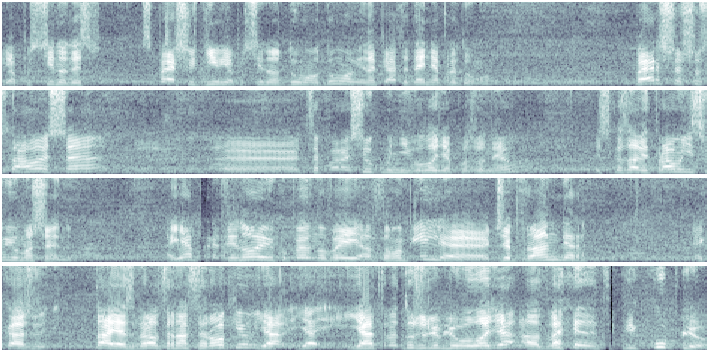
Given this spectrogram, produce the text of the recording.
я постійно десь з перших днів я постійно думав, думав, і на п'ятий день я придумав. Перше, що сталося, е, це Парасюк мені Володя позвонив і сказав, відправ мені свою машину. А я перед війною купив новий автомобіль, е, Jeep Wrangler, і кажу, та, я збирав 13 років, я, я, я тебе дуже люблю, Володя, але давай я тобі куплю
